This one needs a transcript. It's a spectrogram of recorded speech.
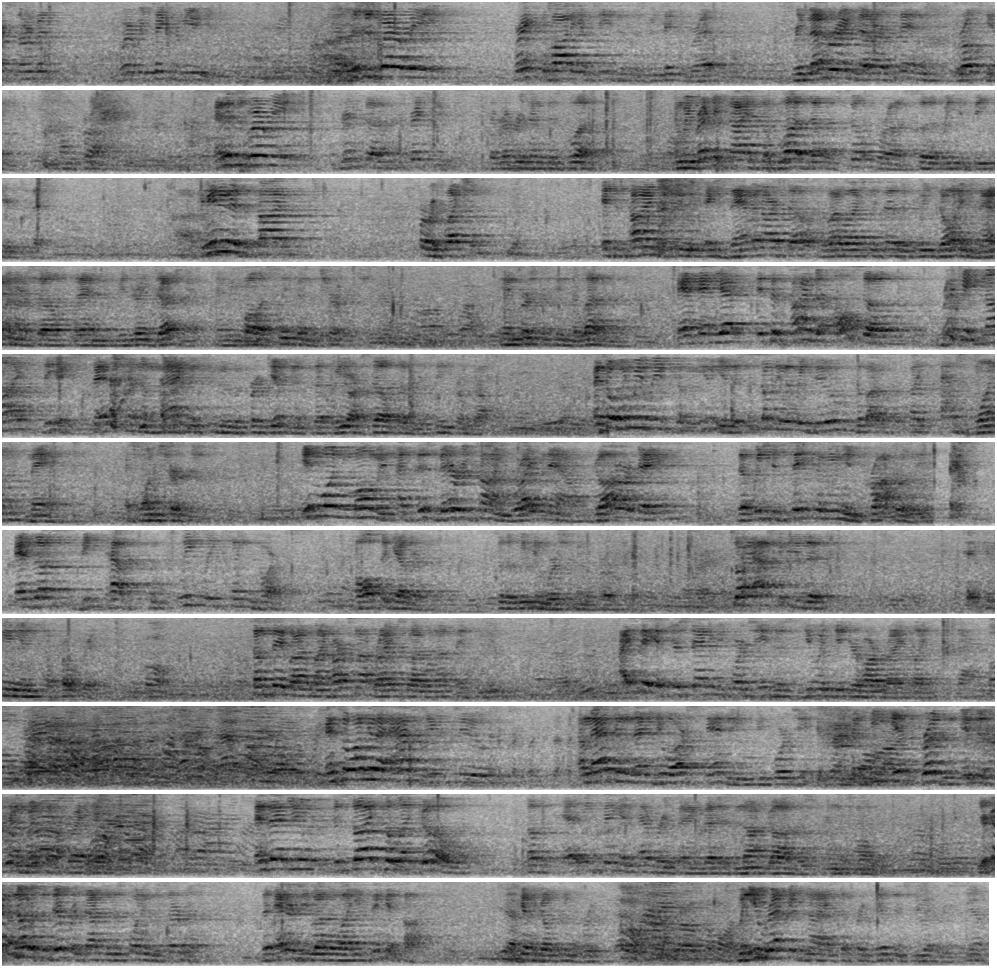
our service where we take communion. Uh, this is where we break the body of Jesus as we take the bread, remembering that our sin broke him on the cross. And this is where we drink the grape juice that represents his blood. And we recognize the blood that was spilt for us so that we could be here today. Uh, communion is a time for reflection. It's a time to examine ourselves. The Bible actually says if we don't examine ourselves, then we drink judgment and we fall asleep in the church. In 1 Corinthians 11. And, and yet, it's a time to also recognize the extent and the magnitude of the forgiveness that we ourselves have received from God. And so when we leave communion, this is something that we do, the Bible says, like as one man, as one church. In one moment, at this very time, right now, God ordains that we should take communion properly and thus be, have completely clean hearts all together so that we can worship Him appropriately. So I ask of you that take communion appropriately. Some say, my, my heart's not right, so I will not take communion. I say if you're standing before Jesus, you would get your heart right like that. And so I'm going to ask you to imagine that you are standing before Jesus because he is present in this room with us right now. And that you decide to let go of anything and everything that is not God in this moment. You're going to notice a difference after this point in the service. The energy level, while you think it's high, is going to go through the roof. When you recognize the forgiveness you have received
